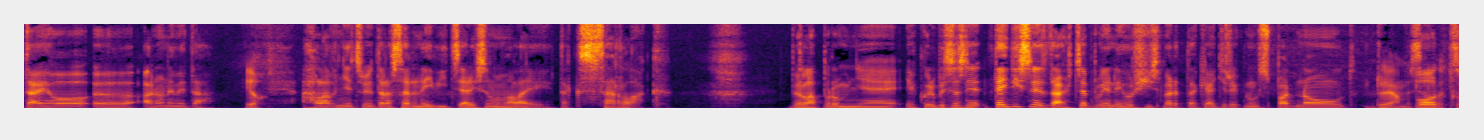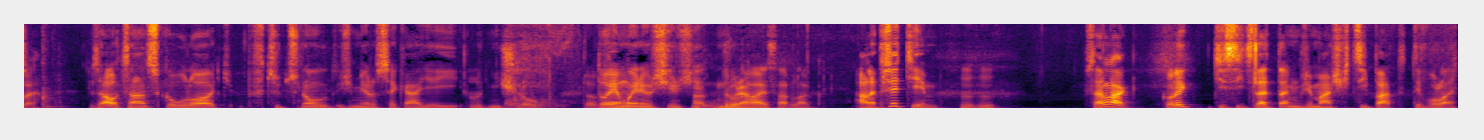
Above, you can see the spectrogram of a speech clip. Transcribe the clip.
ta jeho uh, anonymita. Jo. A hlavně, co mě teda sere nejvíc, já když jsem malý, tak Sarlak byla pro mě, jako kdyby se mě, teď když si nezdáš, co je pro mě nejhorší smrt, tak já ti řeknu spadnout kdo já myslím pod- takové. za oceánskou loď, vcucnout, že mě rozseká její lodní šroub. To Dobře. je moje nejhorší noční můra. druhá je Sarlak. Ale předtím, Mhm. Sarlak, kolik tisíc let tam, že máš chcípat, ty vole?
